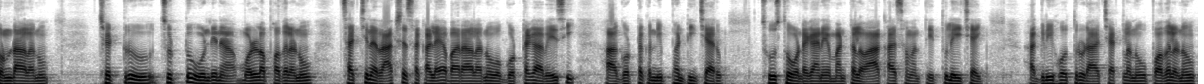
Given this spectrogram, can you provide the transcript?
తుండాలను చెట్టు చుట్టూ ఉండిన ముళ్ళ పొదలను చచ్చిన రాక్షస కళేబరాలను ఓ గుట్టగా వేసి ఆ గుట్టకు నిప్పంటించారు. చూస్తూ ఉండగానే మంటలు ఆకాశం అంత ఎత్తులేచాయి. అగ్నిహోత్రుడు ఆ చెట్లను పొదలను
